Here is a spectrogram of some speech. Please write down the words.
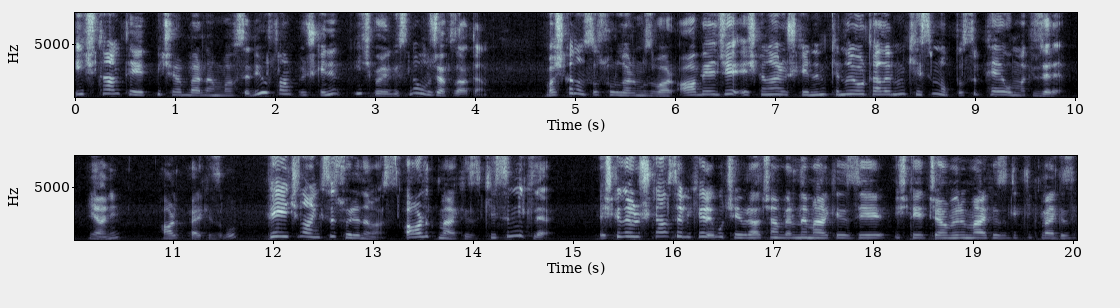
içten teğet bir çemberden bahsediyorsam üçgenin iç bölgesinde olacak zaten. Başka nasıl sorularımız var? ABC eşkenar üçgenin kenar ortalarının kesim noktası P olmak üzere. Yani ağırlık merkezi bu. P için hangisi söylenemez? Ağırlık merkezi kesinlikle. Eşkenar üçgense bir kere bu çevrel çemberin merkezi, teğet çemberin merkezi, diklik merkezi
